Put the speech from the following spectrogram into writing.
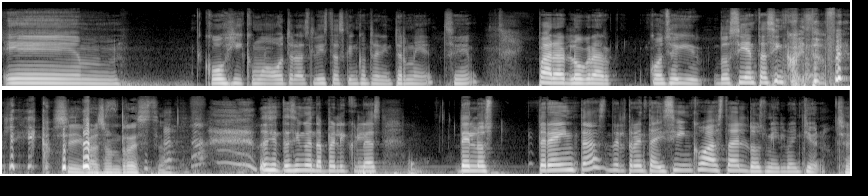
Em, cogí como otras listas que encontré en internet, ¿sí? Para lograr conseguir 250 películas. Sí, igual son resto. 250 películas de los 30, del 35 hasta el 2021. Sí.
